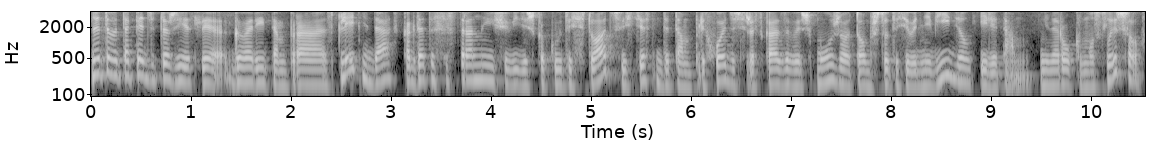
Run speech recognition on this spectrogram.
Но это вот опять же тоже, если говорить там про сплетни, да, когда ты со стороны еще видишь какую-то ситуацию, естественно, ты там приходишь, рассказываешь мужу о том, что ты сегодня видел или там ненароком услышал.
